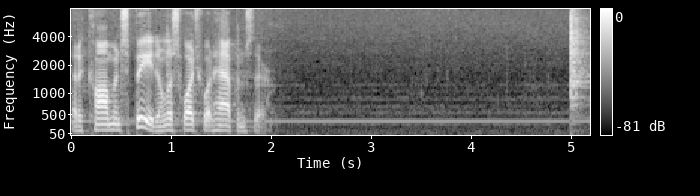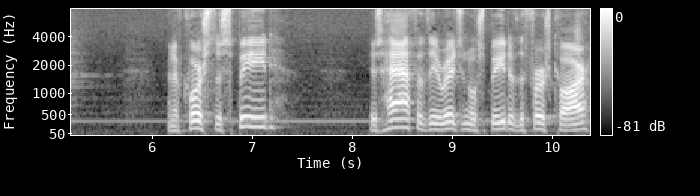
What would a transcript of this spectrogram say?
at a common speed. And let's watch what happens there. And of course, the speed is half of the original speed of the first car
